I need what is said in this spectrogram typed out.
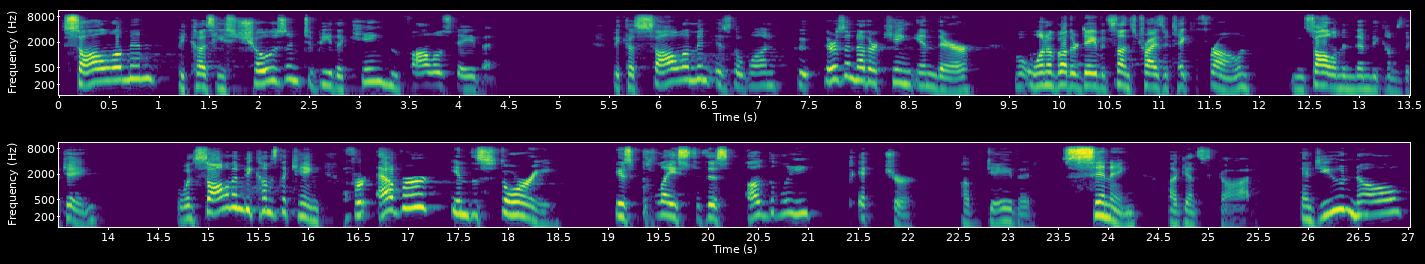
Solomon, because he's chosen to be the king who follows David, because Solomon is the one who, there's another king in there. One of other David's sons tries to take the throne, and Solomon then becomes the king. But when Solomon becomes the king, forever in the story is placed this ugly picture of David sinning against God. And do you know,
